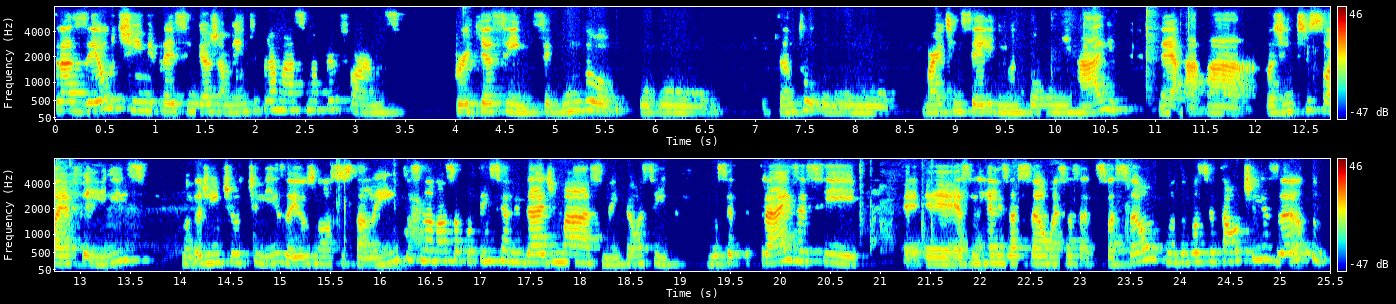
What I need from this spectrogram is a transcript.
trazer o time para esse engajamento e para máxima performance. Porque, assim, segundo o, o tanto o, o Martin Seligman como o Mihaly, né, a, a, a gente só é feliz quando a gente utiliza os nossos talentos na nossa potencialidade máxima. Então, assim, Você traz esse, é, é, essa realização, essa satisfação quando você está utilizando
